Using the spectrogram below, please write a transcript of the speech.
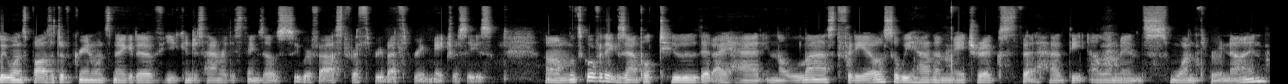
blue one's positive, green one's negative. You can just hammer these things out super fast for 3 by 3 matrices. Um, let's go over the example 2 that I had in the last video. So we had a matrix that had the elements 1 through 9.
